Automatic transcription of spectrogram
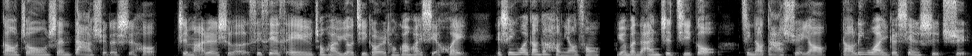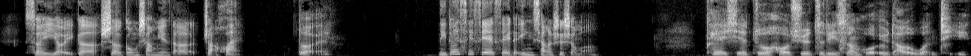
高中升大学的时候，芝麻认识了 CCSA 中华育幼机构儿童关怀协会，也是因为刚刚好你要从原本的安置机构进到大学，要到另外一个县市去。所以有一个社工上面的转换，对。你对 CCSA 的印象是什么？可以协助后续自立生活遇到的问题。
